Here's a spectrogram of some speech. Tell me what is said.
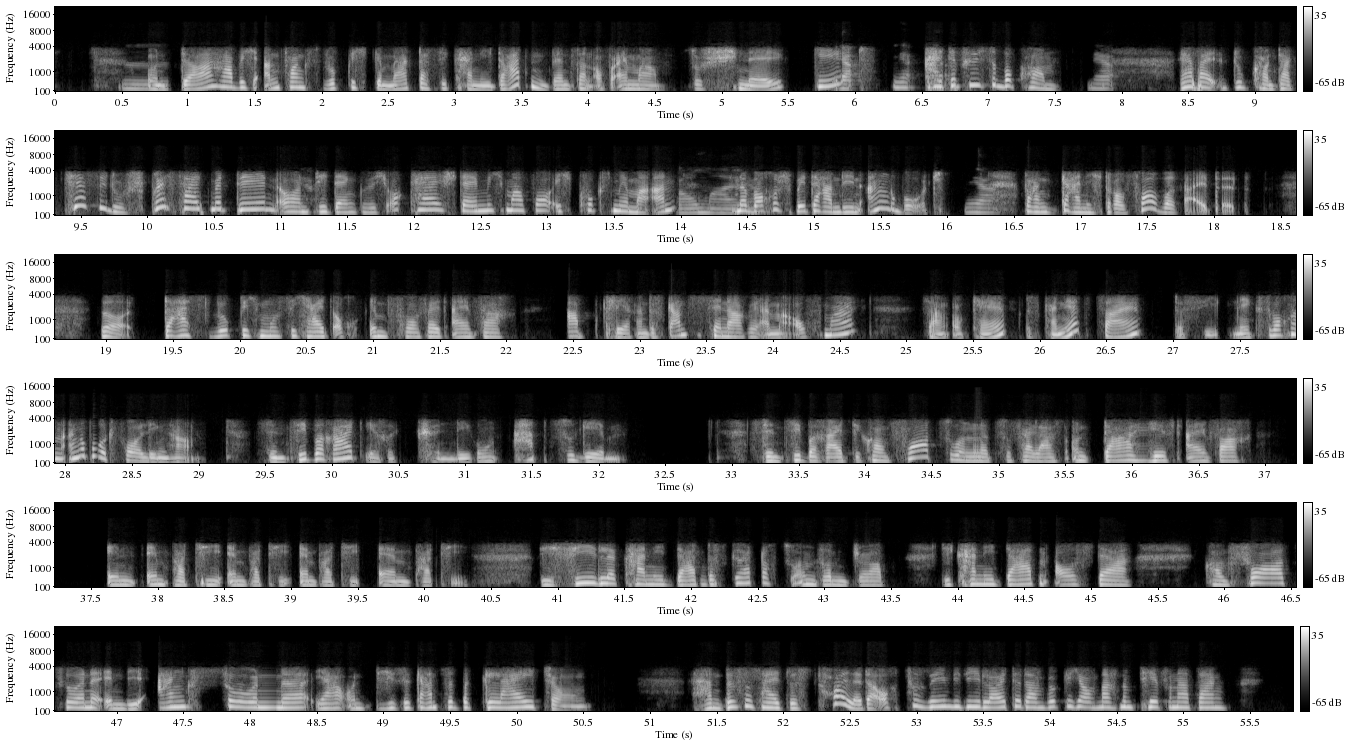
Mhm. Und da habe ich anfangs wirklich gemerkt, dass die Kandidaten, wenn es dann auf einmal so schnell geht, ja. Ja. kalte Füße bekommen. Ja. Ja, weil du kontaktierst sie, du sprichst halt mit denen und ja. die denken sich, okay, stell mich mal vor, ich guck's mir mal an. Mal, Eine ja. Woche später haben die ein Angebot. Ja. Waren gar nicht darauf vorbereitet. So, das wirklich muss ich halt auch im Vorfeld einfach abklären. Das ganze Szenario einmal aufmalen, sagen, okay, das kann jetzt sein, dass Sie nächste Woche ein Angebot vorliegen haben. Sind Sie bereit, Ihre Kündigung abzugeben? Sind Sie bereit, die Komfortzone zu verlassen? Und da hilft einfach in Empathie, Empathie, Empathie, Empathie. Wie viele Kandidaten, das gehört doch zu unserem Job, die Kandidaten aus der Komfortzone in die Angstzone, ja, und diese ganze Begleitung. Und das ist halt das Tolle, da auch zu sehen, wie die Leute dann wirklich auch nach einem Telefonat sagen,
